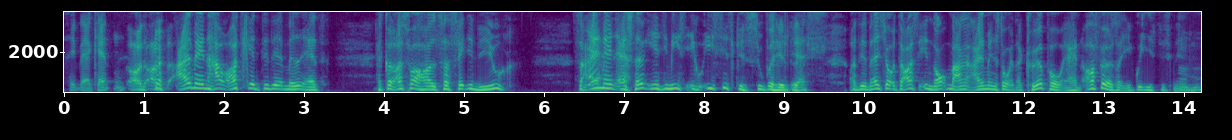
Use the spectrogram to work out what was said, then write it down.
se, hvad jeg kan. Og, og Iron Man har jo også igen det der med, at han gør også for at holde sig selv i live. Så Ja. Iron Man er stadig en af de mest egoistiske superhelte. Yes. Og det er meget sjovt. Der er også enormt mange Iron Man-historier, der kører på, at han opfører sig egoistisk. Mm-hmm. Mhm.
